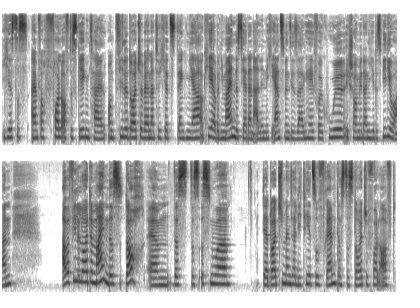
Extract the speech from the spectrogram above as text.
Hier ist es einfach voll auf das Gegenteil. Und viele Deutsche werden natürlich jetzt denken, ja, okay, aber die meinen das ja dann alle nicht ernst, wenn sie sagen, hey, voll cool, ich schaue mir dann jedes Video an. Aber viele Leute meinen das doch. Ähm, das, das ist nur der deutschen Mentalität so fremd, dass das Deutsche voll oft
